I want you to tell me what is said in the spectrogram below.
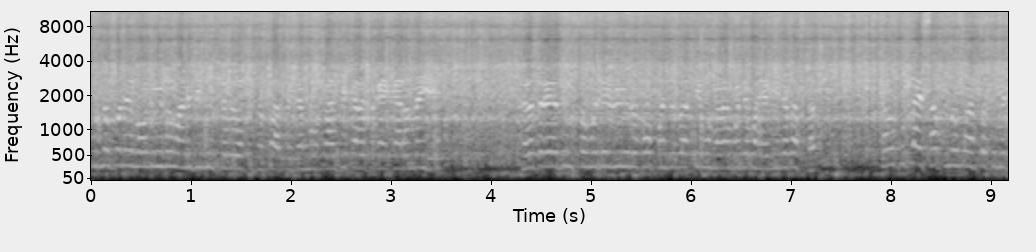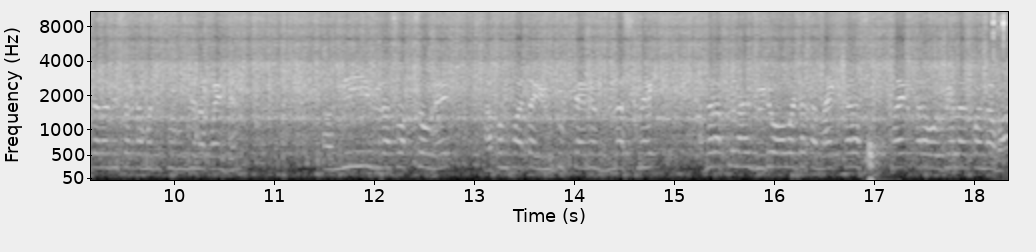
पूर्णपणे नॉन विनम आणि बिझनेस करत जातं साप आहे त्यामुळे काळजी करायचं काही कारण नाही आहे खरं तर या दिवसामध्ये विविध सापांच्या म्हणजे जाती उन्हाळ्यामध्ये बाहेर निघत असतात. त्यामुळे कुठलाही साप न मारता तुम्ही त्याला निसर्गामध्ये सोडून दिला पाहिजे. मी विलास वागचौडे आपण पाहता यूट्यूब चॅनल विलास स्नॅक जर आपल्याला हा व्हिडिओ आवडला तर लाईक करा सबस्क्राईब करा व बेल आयकॉन दाबा.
